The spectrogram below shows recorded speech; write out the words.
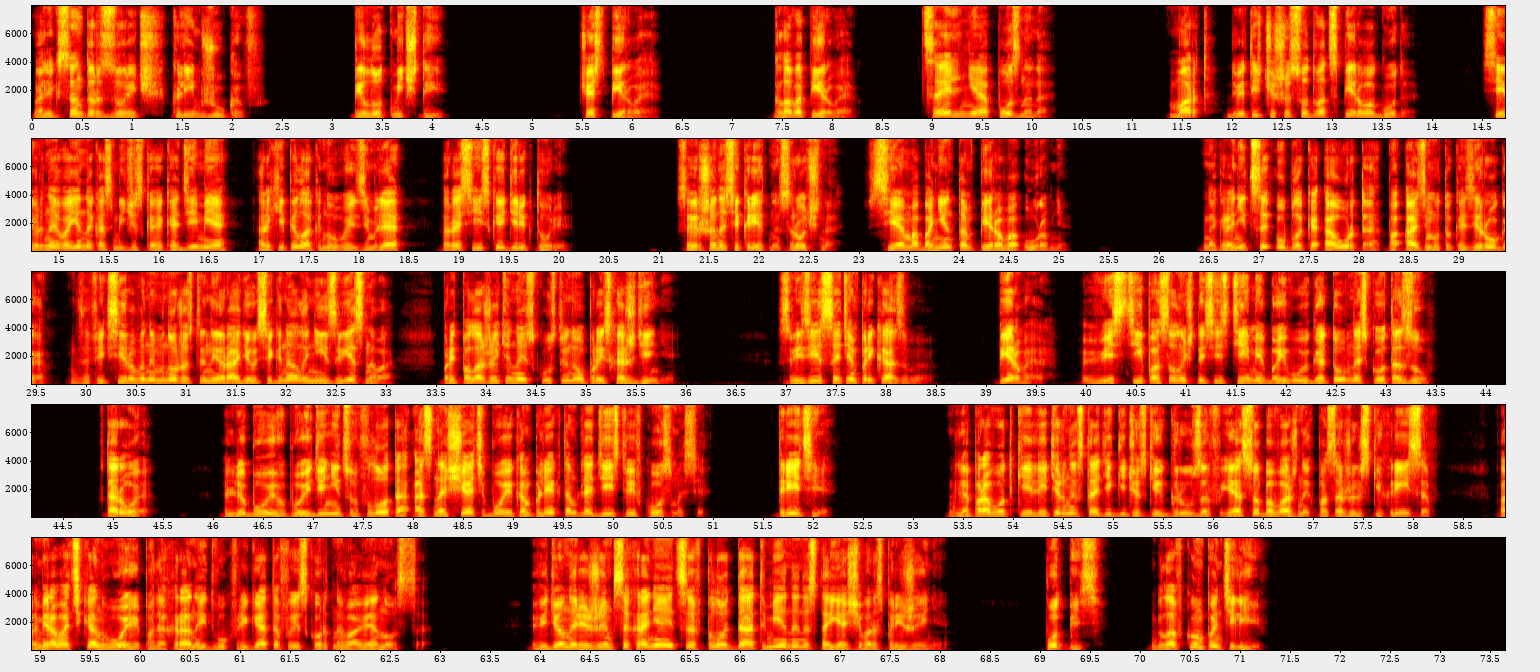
Александр Зорич, Клим Жуков. Пилот мечты. Часть первая. Глава первая. Цель не опознана. Март 2621 года. Северная военно-космическая академия, архипелаг Новая Земля, российская директория. Совершенно секретно, срочно. Всем абонентам первого уровня. На границе облака Аорта по азимуту Козерога зафиксированы множественные радиосигналы неизвестного, предположительно искусственного происхождения. В связи с этим приказываю. Первое. Ввести по Солнечной системе боевую готовность код Азов. Второе. Любую боединицу флота оснащать боекомплектом для действий в космосе. Третье. Для проводки литерных стратегических грузов и особо важных пассажирских рейсов формировать конвои под охраной двух фрегатов и эскортного авианосца. Введенный режим сохраняется вплоть до отмены настоящего распоряжения. Подпись. Главком Пантелеев.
